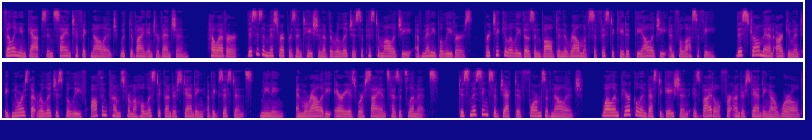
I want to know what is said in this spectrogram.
filling in gaps in scientific knowledge with divine intervention. However, this is a misrepresentation of the religious epistemology of many believers, particularly those involved in the realm of sophisticated theology and philosophy. This straw man argument ignores that religious belief often comes from a holistic understanding of existence, meaning, and morality areas where science has its limits. Dismissing subjective forms of knowledge. While empirical investigation is vital for understanding our world,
